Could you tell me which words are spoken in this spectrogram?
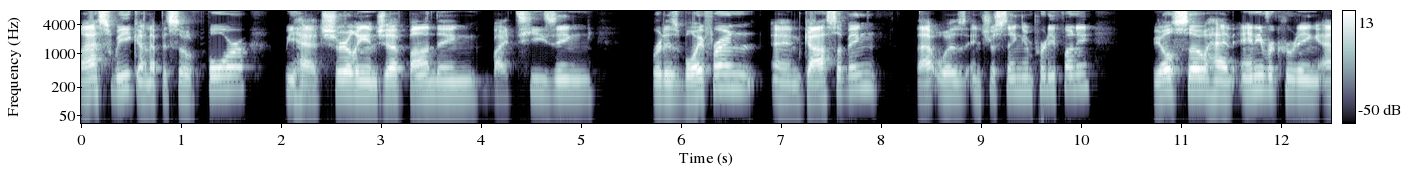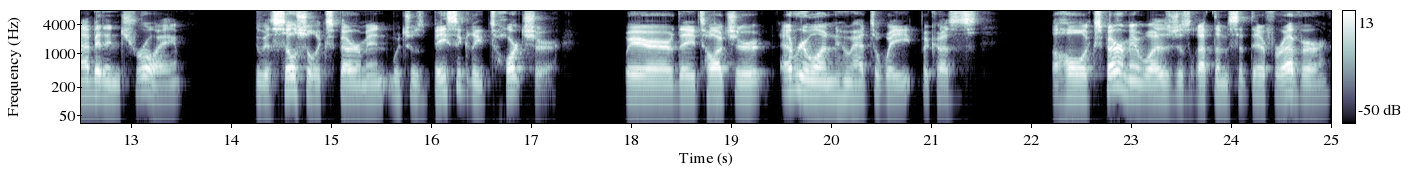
Last week on Episode 4, we had Shirley and Jeff bonding by teasing Britta's boyfriend and gossiping. That was interesting and pretty funny. We also had Annie recruiting Abed and Troy to a social experiment, which was basically torture where they torture everyone who had to wait because the whole experiment was just let them sit there forever.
